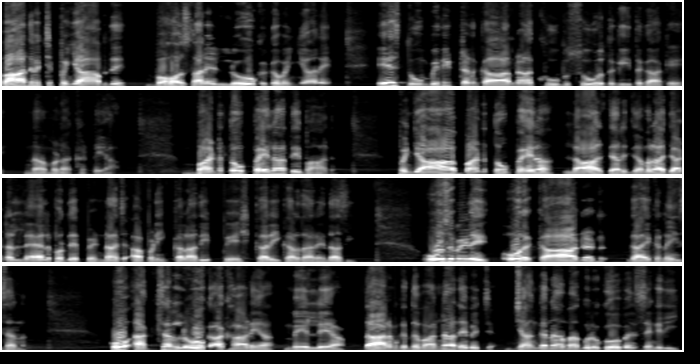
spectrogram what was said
ਬਾਅਦ ਵਿੱਚ ਪੰਜਾਬ ਦੇ ਬਹੁਤ ਸਾਰੇ ਲੋਕ ਗਵਈਆਂ ਨੇ ਇਸ ਤੂੰਬੀ ਦੀ ਟਣਕਾਰ ਨਾਲ ਖੂਬਸੂਰਤ ਗੀਤ ਗਾ ਕੇ ਨਾਮਣਾ ਖੱਟਿਆ। ਵੰਡ ਤੋਂ ਪਹਿਲਾਂ ਤੇ ਬਾਅਦ, ਪੰਜਾਬ ਵੰਡ ਤੋਂ ਪਹਿਲਾਂ ਲਾਲ ਚੰਦ ਜਮਲਾ ਜੱਟ ਲੈਲਪੁਰ ਦੇ ਪਿੰਡਾਂ 'ਚ ਆਪਣੀ ਕਲਾ ਦੀ ਪੇਸ਼ਕਾਰੀ ਕਰਦਾ ਰਹਿੰਦਾ ਸੀ। ਉਸ ਵੇਲੇ ਉਹ ਰਿਕਾਰਡਡ ਗਾਇਕ ਨਹੀਂ ਸਨ। ਉਹ ਅਕਸਰ ਲੋਕ ਅਖਾੜਿਆਂ, ਮੇਲਿਆਂ, ਧਾਰਮਿਕ ਦੀਵਾਨਾਂ ਦੇ ਵਿੱਚ ਜੰਗਨਾਮਾ ਗੁਰੂ ਗੋਬਿੰਦ ਸਿੰਘ ਜੀ,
